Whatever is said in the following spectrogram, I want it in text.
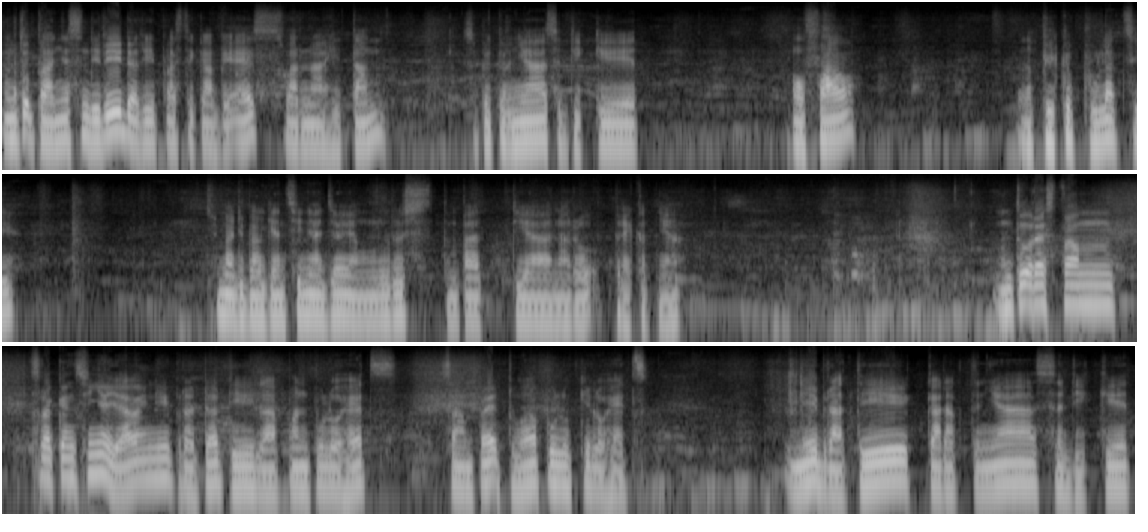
Untuk bahannya sendiri dari plastik ABS warna hitam speakernya sedikit oval lebih ke bulat sih. Cuma di bagian sini aja yang lurus tempat dia naruh bracketnya. Untuk respon frekuensinya ya ini berada di 80 Hz sampai 20 kHz ini berarti karakternya sedikit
